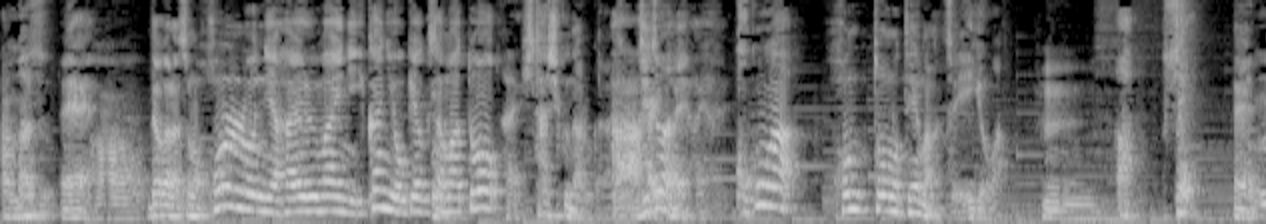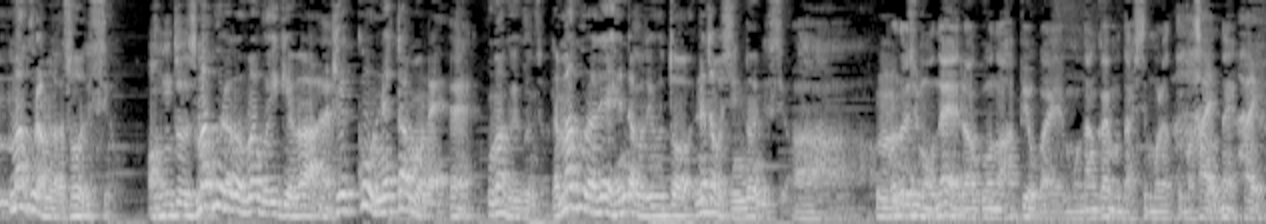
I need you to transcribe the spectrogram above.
あ、まず。ええ。あだからその本論に入る前にいかにお客様とはい。親しくなるから、実はね、はいはいはいはい。ここが本当のテーマなんですよ営業は、うん。あ、そう。ええ枕もだからそうですよ。あ本当ですか？枕がうまくいけば、ええ結構ネタもね、ええうまくいくんですよ。だから枕で変なこと言うと、ネタもしんどいんですよ。ああ、うん私もね、落語の発表会も何回も出してもらってますけどね、はいはい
